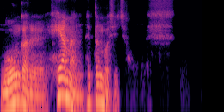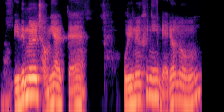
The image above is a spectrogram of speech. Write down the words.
무언가를 해야만 했던 것이죠. 믿음을 정의할 때 우리는 흔히 내려놓음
